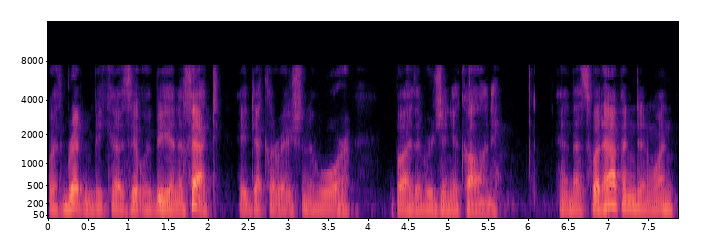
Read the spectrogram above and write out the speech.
with Britain because it would be, in effect, a declaration of war by the Virginia colony. And that's what happened. And one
